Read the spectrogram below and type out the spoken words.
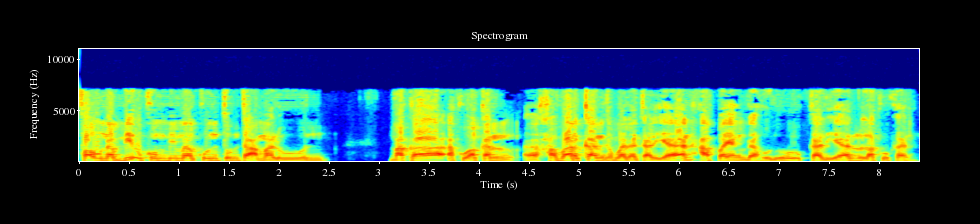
faunabbiukum bima kuntum ta'malun. Maka aku akan uh, kabarkan kepada kalian apa yang dahulu kalian lakukan.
